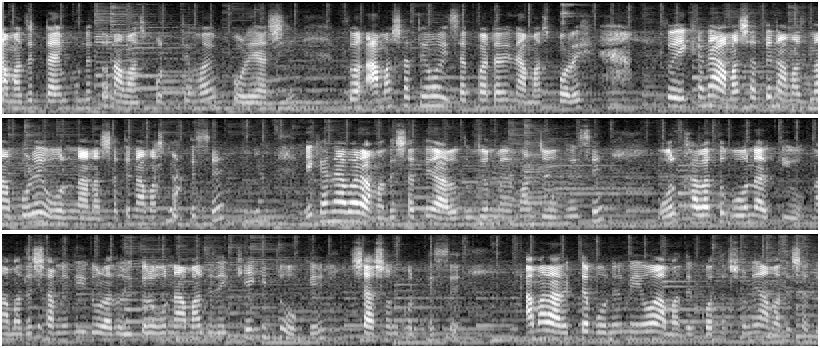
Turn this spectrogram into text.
নামাজের টাইম হলে তো নামাজ পড়তে হয়, পড়ে আসি। তো আমার সাথেও ইসাক পাটারি নামাজ পড়ে। তো এখানে আমার সাথে নামাজ না পড়ে, ওর নানার সাথে নামাজ পড়তেছে। এখানে আবার আমাদের সাথে আরও দুজন মেহমান যোগ হয়েছে। ওর খালাতো বোন আর কি নামাজের সামনে দিয়ে দৌড়াদৌড়ি করে ও নামাজ রেখে কিন্তু ওকে শাসন করতেছে। আমার আরেকটা বোনের মেয়েও আমাদের কথা শুনে আমাদের সাথে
